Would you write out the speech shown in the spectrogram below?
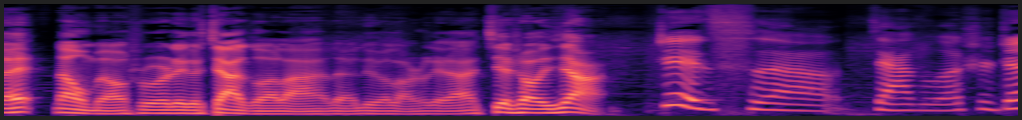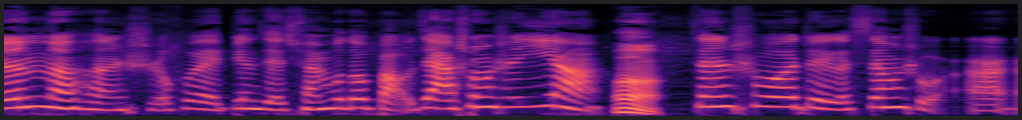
哎，那我们要说说这个价格了，来，六月老师给大家介绍一下。这次价格是真的很实惠，并且全部都保价双十一啊！嗯先说这个香水儿，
